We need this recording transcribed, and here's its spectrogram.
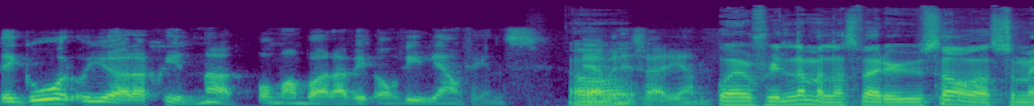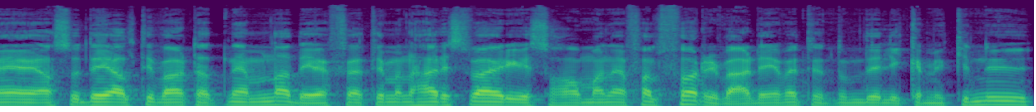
det går att göra skillnad om man bara vill, om viljan finns, ja. även i Sverige. Och en skillnad mellan Sverige och USA som är, alltså det är alltid värt att nämna det, för att jag menar här i Sverige så har man i alla fall förr i världen, jag vet inte om det är lika mycket nu,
